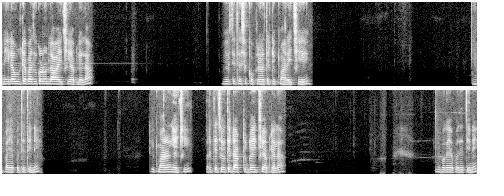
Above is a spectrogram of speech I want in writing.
आणि हिला उलट्या बाजूकडून लावायची आहे आपल्याला. व्यवस्थित अशी कोपऱ्यावरती टिप मारायची आहे. या पद्धतीने. टिप मारून घ्यायची. परत त्याच्यावरती डाब टिप द्यायची आपल्याला. बघा या पद्धतीने.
